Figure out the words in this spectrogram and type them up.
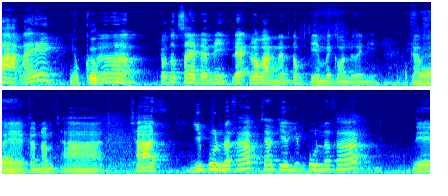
ปากไหนยกคึบเออเราต้องใส่แบบนี้ และระหว่างนั้นต้องเตรียมไว้ก่อนเลยนี่ กากาแฟแฟกับน้ำชา ชา ญี่ปุ่นนะครับ ชาเขียวญี่ปุ่นนะครับ นี่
